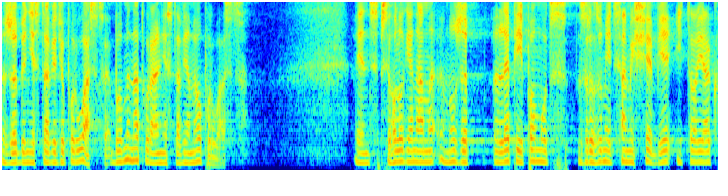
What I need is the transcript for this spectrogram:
żeby nie stawiać oporu łasce, bo my naturalnie stawiamy opór łasce. Więc psychologia nam może lepiej pomóc zrozumieć samych siebie i to, jak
